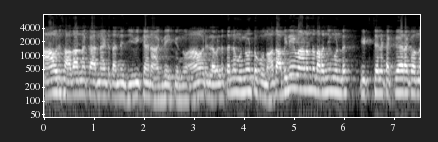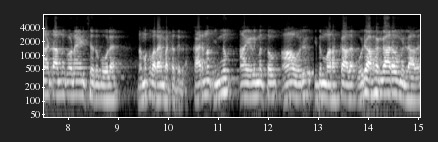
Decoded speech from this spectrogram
ആ ഒരു സാധാരണക്കാരനായിട്ട് തന്നെ ജീവിക്കാൻ ആഗ്രഹിക്കുന്നു. ആ ഒരു ലെവലിൽ തന്നെ മുന്നോട്ട് പോകുന്നു. അത് അഭിനയമാണെന്ന് പറഞ്ഞും കൊണ്ട് ഈ ചില ടെക്കുകാരൊക്കെ ഒന്നായിട്ട് അന്ന് കൊണയടിച്ചതുപോലെ നമുക്ക് പറയാൻ പറ്റത്തില്ല. കാരണം ഇന്നും ആ എളിമത്വവും ആ ഒരു ഇത് മറക്കാതെ ഒരു അഹങ്കാരവും ഇല്ലാതെ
